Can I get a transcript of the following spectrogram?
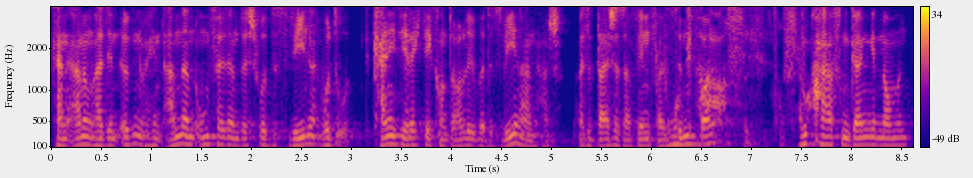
keine Ahnung halt in irgendwelchen anderen Umfeldern bist, wo das WLAN, wo du keine direkte Kontrolle über das WLAN hast. Also da ist es auf jeden Fall Flughafen. sinnvoll. Flughafen gang genommen.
